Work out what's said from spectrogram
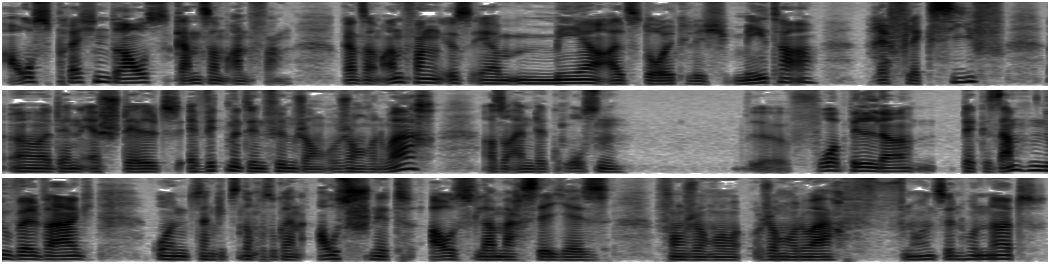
Ausbrechen draus ganz am Anfang. Ganz am Anfang ist er mehr als deutlich meta, reflexiv, äh, denn er stellt, er widmet den Film Jean, Jean Renoir, also einem der großen äh, Vorbilder der gesamten Nouvelle Vague. Und dann gibt's noch sogar einen Ausschnitt aus La Marseillaise von Jean, Jean Renoir 1900,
